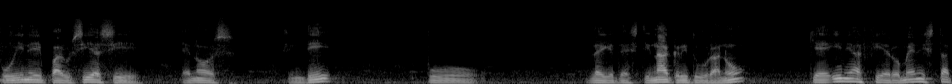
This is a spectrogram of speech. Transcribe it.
που είναι η παρουσίαση ενός συντή που λέγεται «Στην άκρη του ουρανού» και είναι αφιερωμένη στα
